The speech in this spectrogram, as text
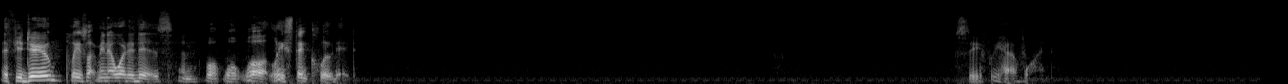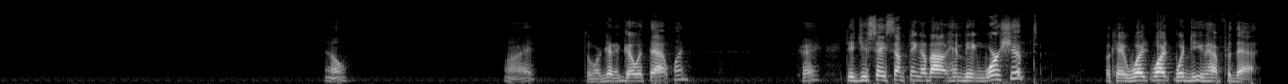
If you do, please let me know what it is, and we'll, we'll, we'll at least include it. See if we have one. No? All right. So we're going to go with that one. Okay. Did you say something about him being worshipped? Okay. What what what do you have for that?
